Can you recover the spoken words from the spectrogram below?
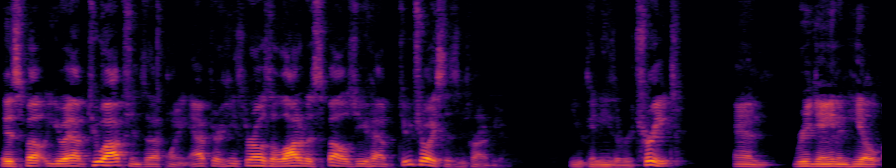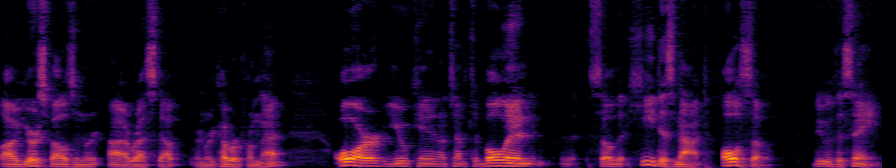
his spell you have two options at that point. After he throws a lot of his spells, you have two choices in front of you. You can either retreat and regain and heal uh, your spells and uh, rest up and recover from that, or you can attempt to bowl in so that he does not also do the same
